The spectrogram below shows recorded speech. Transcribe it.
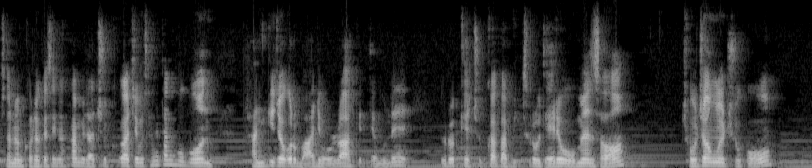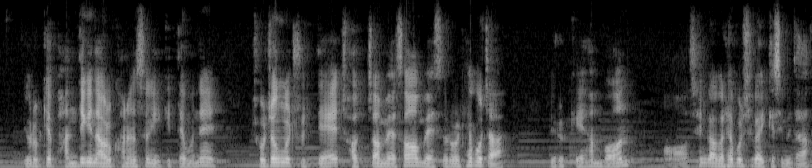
저는 그렇게 생각합니다. 주가가 지금 상당 부분 단기적으로 많이 올라왔기 때문에 이렇게 주가가 밑으로 내려오면서 조정을 주고 이렇게 반등이 나올 가능성이 있기 때문에 조정을 줄 때 저점에서 매수를 해보자 이렇게 한번 어, 생각을 해볼 수가 있겠습니다.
